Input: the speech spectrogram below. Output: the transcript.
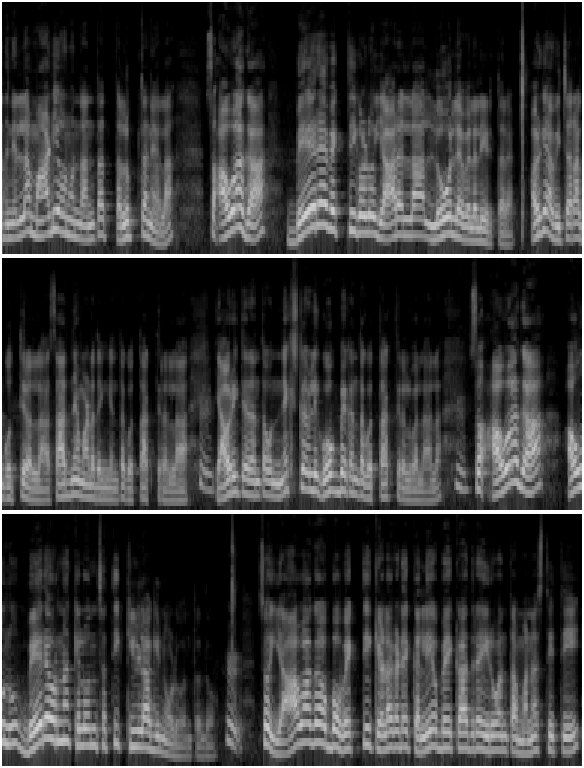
ಅದನ್ನೆಲ್ಲ ಮಾಡಿ ಅವನು ಒಂದು ಹಂತ ತಲುಪ್ತಾನೆ ಅಲ್ಲ. ಸೊ ಆವಾಗ ಬೇರೆ ವ್ಯಕ್ತಿಗಳು ಯಾರೆಲ್ಲ ಲೋ ಲೆವೆಲಲ್ಲಿ ಇರ್ತಾರೆ, ಅವ್ರಿಗೆ ಆ ವಿಚಾರ ಗೊತ್ತಿರಲ್ಲ, ಸಾಧನೆ ಮಾಡೋದು ಹೆಂಗೆ ಅಂತ ಗೊತ್ತಾಗ್ತಿರಲ್ಲ, ಯಾವ ರೀತಿಯಾದಂಥ ಒಂದು ನೆಕ್ಸ್ಟ್ ಲೆವೆಲಿಗೆ ಹೋಗ್ಬೇಕಂತ ಗೊತ್ತಾಗ್ತಿರಲ್ವಲ್ಲ ಅಲ್ಲ. ಸೊ ಆವಾಗ ಅವನು ಬೇರೆಯವ್ರನ್ನ ಕೆಲವೊಂದು ಸತಿ ಕೀಳಾಗಿ ನೋಡುವಂಥದ್ದು. ಸೊ ಯಾವಾಗ ಒಬ್ಬ ವ್ಯಕ್ತಿ ಕೆಳಗಡೆ ಕಲಿಯಬೇಕಾದ್ರೆ ಇರುವಂಥ ಮನಸ್ಥಿತಿ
